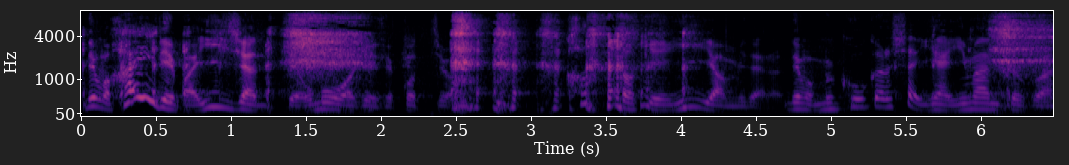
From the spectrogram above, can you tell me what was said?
でも入ればいいじゃんって思うわけですよこっちは。勝ったけんいいやんみたいな。でも向こうからしたらいや今んとこは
